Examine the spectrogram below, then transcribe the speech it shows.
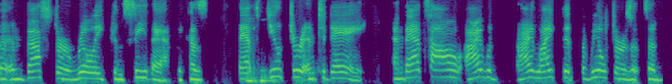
the investor really can see that because that's Mhm. future and today and that's how i would i liked it the realtors it said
